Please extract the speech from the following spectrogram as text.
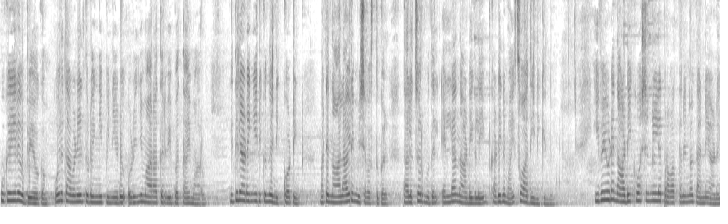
പുകയില ഉപയോഗം ഒരു തവണയിൽ തുടങ്ങി പിന്നീട് ഒഴിഞ്ഞു മാറാത്തൊരു വിപത്തായി മാറും. ഇതിലടങ്ങിയിരിക്കുന്ന നിക്കോട്ടിൻ മറ്റ് നാലായിരം വിഷവസ്തുക്കൾ തലച്ചോർ മുതൽ എല്ലാ നാഡികളെയും കഠിനമായി സ്വാധീനിക്കുന്നു. ഇവയുടെ നാഡീകോശങ്ങളിലെ പ്രവർത്തനങ്ങൾ തന്നെയാണ്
